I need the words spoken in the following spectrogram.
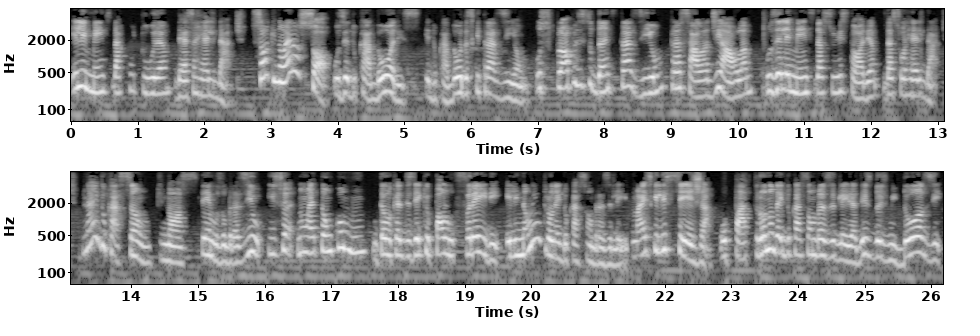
elementos da cultura dessa realidade. Só que não eram só os educadores, educadoras que traziam, os próprios estudantes traziam para a sala de aula os elementos da sua história, da sua realidade. Na educação que nós temos no Brasil, isso é, não é tão comum. Então, eu quero dizer que o Paulo Freire, ele não entrou na educação brasileira, mas que ele seja o patrono da educação brasileira desde 2012,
